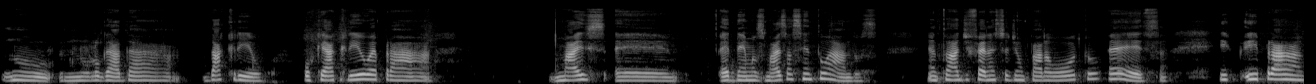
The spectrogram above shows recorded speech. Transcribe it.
no, no lugar da, da CRIO, porque a CRIO é para mais é, edemas mais acentuados. Então, a diferença de um para o outro é essa. E, e para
